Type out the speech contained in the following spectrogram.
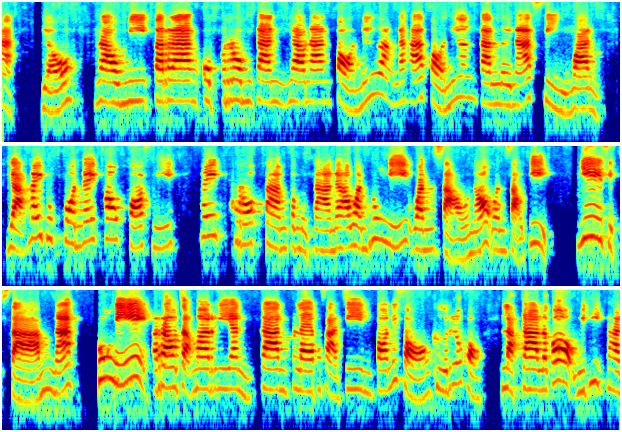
อะเดี๋ยวเรามีตารางอบรมกันยาวนานต่อเนื่องนะคะ ต่อเนื่องกันเลยนะสี่วัน อยากให้ทุกคนได้เข้าคอร์สนี้ให้ครบตามกำหนดการนะคะ วันพรุ่งนี้วันเสาร์เนาะวันเสาร์ที่ 23 นะ พรุ่งนี้เราจะมาเรียนการแปลภาษาจีนตอนที่ 2 คือเรื่องของหลักการแล้วก็วิธีการ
